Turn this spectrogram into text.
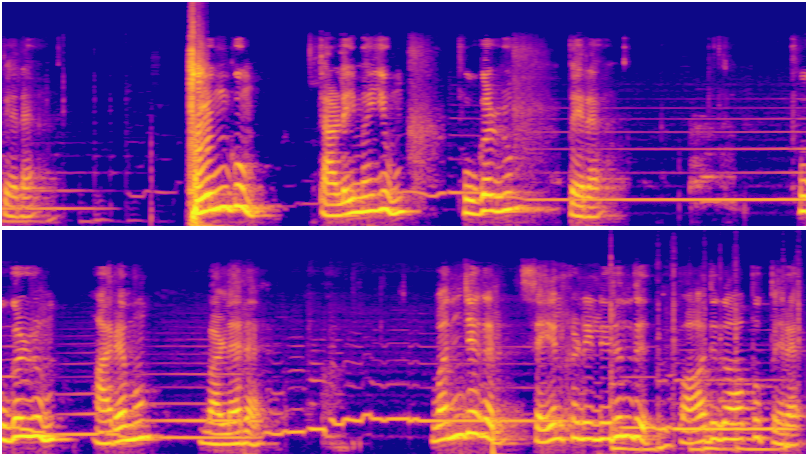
பெற. எங்கும் தலைமையும் புகழும் பெற. புகழும் அறமும் வளர. வஞ்சகர் செயல்களிலிருந்து பாதுகாப்பு பெற.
